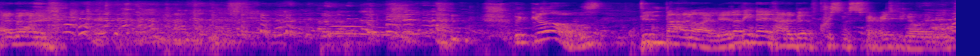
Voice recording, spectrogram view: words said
and, uh, the girls didn't bat an eyelid. I think they'd had a bit of Christmas spirit, if you know what I mean.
